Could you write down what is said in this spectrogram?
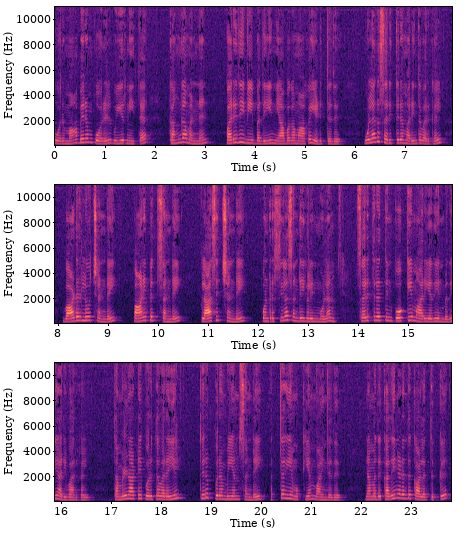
ஒரு மாபெரும் போரில் உயிர் நீத்த கங்க மன்னன் பரிதி வீபதியின் ஞாபகமாக எடுத்தது. உலக சரித்திரம் அறிந்தவர்கள் வாடர்லோ சண்டை பானிபத் சண்டை பிளாசிட் சண்டை போன்ற சில சண்டைகளின் மூலம் சரித்திரத்தின் போக்கே மாறியது என்பதை அறிவார்கள். தமிழ்நாட்டை பொறுத்தவரையில் திருப்புரம்பியம் சண்டை அத்தகைய முக்கியம் வாய்ந்தது. நமது கதை நடந்த காலத்துக்கு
